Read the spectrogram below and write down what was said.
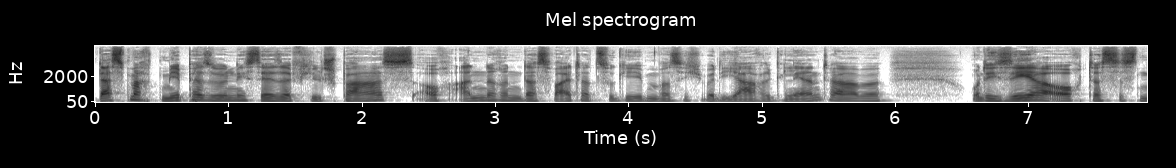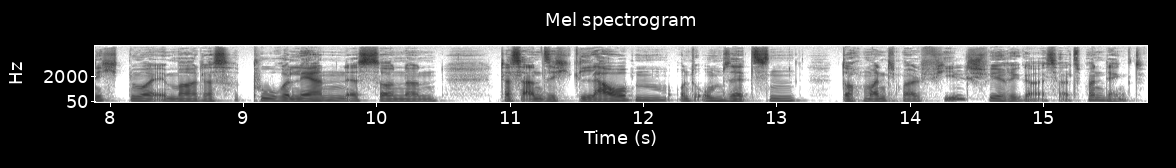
Das macht mir persönlich sehr, sehr viel Spaß, auch anderen das weiterzugeben, was ich über die Jahre gelernt habe. Und ich sehe auch, dass es nicht nur immer das pure Lernen ist, sondern das an sich Glauben und Umsetzen doch manchmal viel schwieriger ist, als man denkt.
